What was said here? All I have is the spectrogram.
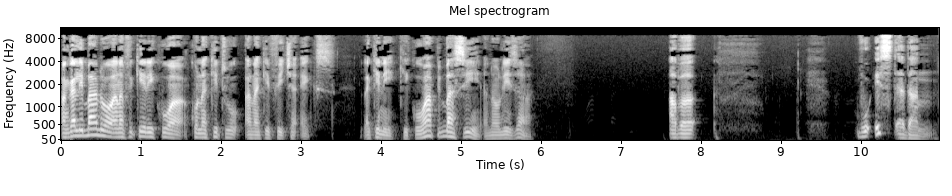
angali bado anafikiri kuwa kuna kitu anakificha x. Lakini kiko wapi basi? Anauliza. Aber wo ist er dann?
